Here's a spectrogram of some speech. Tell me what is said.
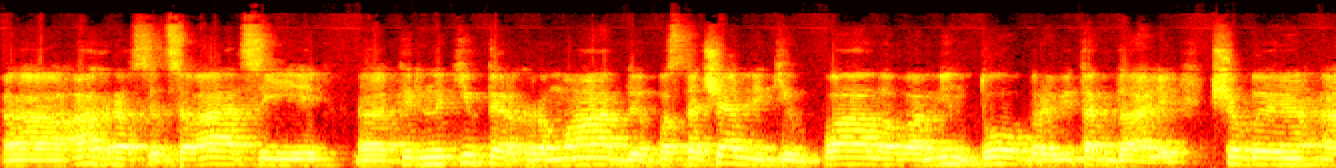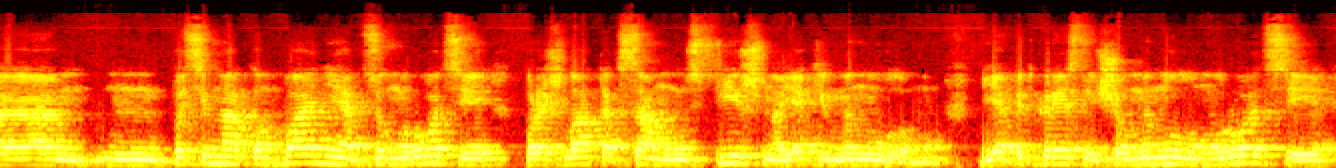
агроасоціації, керівників тергромад, постачальників палива, міндобрив і так далі, щоб посівна кампанія в цьому році пройшла так само успішно, як і в минулому. Я підкреслюю, що в минулому році.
